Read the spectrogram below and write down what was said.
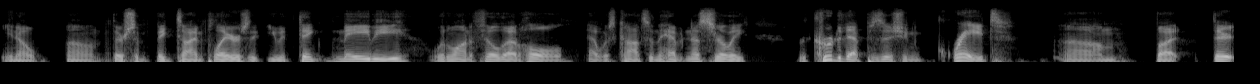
you know, um, there's some big time players that you would think maybe would want to fill that hole at Wisconsin. They haven't necessarily recruited that position great, um, but they're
